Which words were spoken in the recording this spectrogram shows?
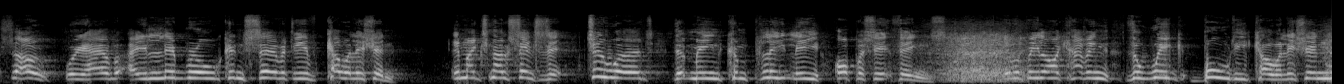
So, we have a Liberal Conservative coalition. It makes no sense, does it? Two words that mean completely opposite things. it would be like having the wig Baldy coalition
